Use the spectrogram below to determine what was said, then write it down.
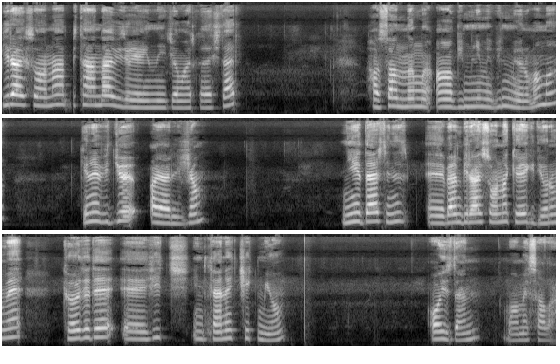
Bir ay sonra bir tane daha video yayınlayacağım arkadaşlar. Hasan'la mı abimle mi bilmiyorum ama gene video ayarlayacağım. Niye derseniz eee, ben bir ay sonra köye gidiyorum ve köyde de eee, hiç internet çekmiyor. O yüzden Muhammed Salah.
